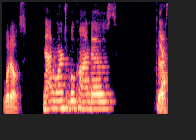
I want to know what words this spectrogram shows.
What else? Non-warrantable condos. Okay. Yes.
